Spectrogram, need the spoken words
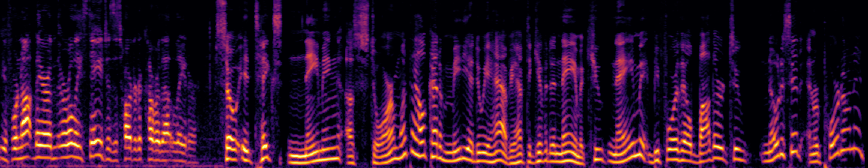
if we're not there in the early stages, it's harder to cover that later. So it takes naming a storm. What the hell kind of media do we have? You have to give it a name, a cute name, before they'll bother to notice it and report on it?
